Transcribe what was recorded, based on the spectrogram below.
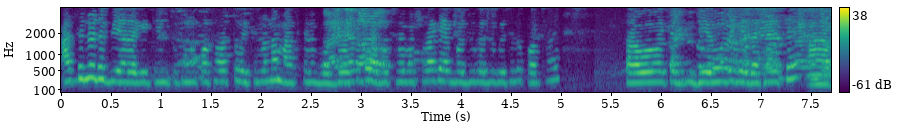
আসলে এটা বিয়ার আগে কিন্তু কোনো কথাবার্তা হয়েছিল না। মাঝখানে বদ্ধ হয়েছিল ছয় বছর আগে একবার যোগাযোগ হয়েছিল কথায়। তাও একটা বিয়ের মধ্যে গিয়ে দেখা হয়েছে। আর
